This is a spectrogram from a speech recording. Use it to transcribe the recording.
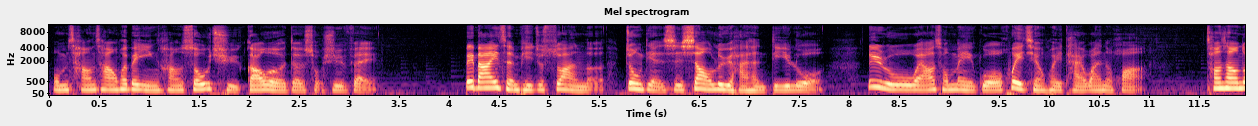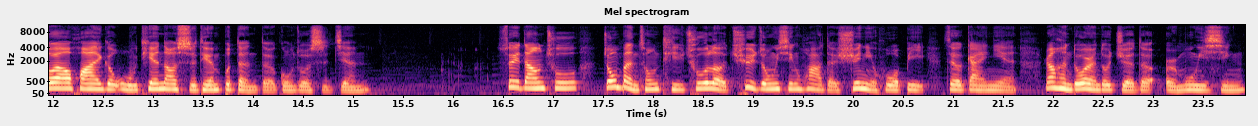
我们常常会被银行收取高额的手续费。被扒一层皮就算了，重点是效率还很低落。例如，我要从美国汇钱回台湾的话，常常都要花一个五天到十天不等的工作时间。所以当初中本聪提出了去中心化的虚拟货币这个概念，让很多人都觉得耳目一新。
